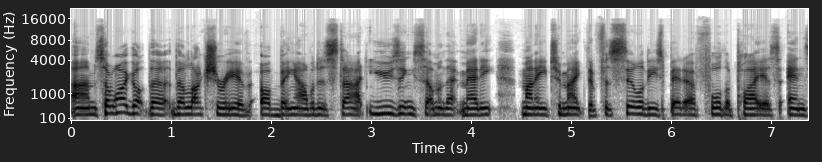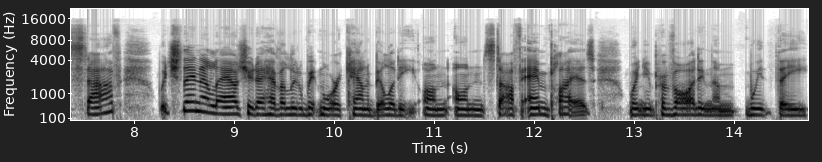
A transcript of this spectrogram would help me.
Um, so I got the, the luxury of, of being able to start using some of that money to make the facilities better for the players and staff, which then allows you to have a little bit more accountability on, on staff and players when you're providing them with the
